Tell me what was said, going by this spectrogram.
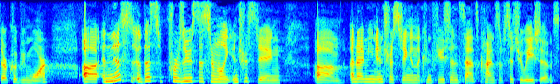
There could be more. Uh, and this, this produces some really interesting, um, and I mean interesting in the Confucian sense, kinds of situations.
